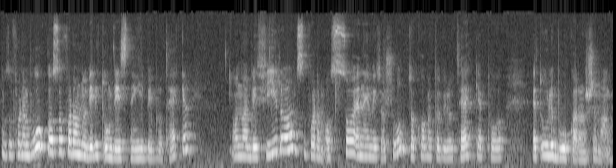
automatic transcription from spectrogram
Og så får de bok, og så får de litt omvisning i biblioteket. Og når de blir fire år, så får de også en invitasjon til å komme på biblioteket på et Ole Bok-arrangement.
